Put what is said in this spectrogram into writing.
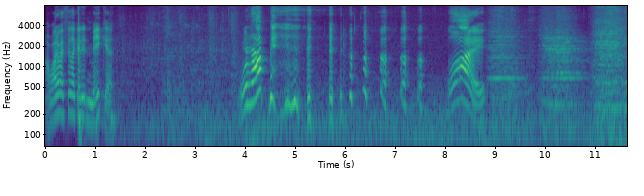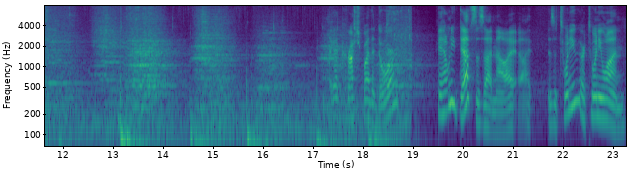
Oh, why do I feel like I didn't make it? What happened? Why? I got crushed by the door? Okay, how many deaths is that now? I, I is it 20 or 21?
